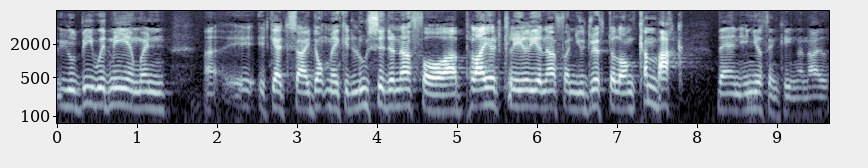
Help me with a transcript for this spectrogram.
you'll be with me, and when uh, it gets, I don't make it lucid enough or apply it clearly enough, and you drift along, come back then in your thinking, and I'll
